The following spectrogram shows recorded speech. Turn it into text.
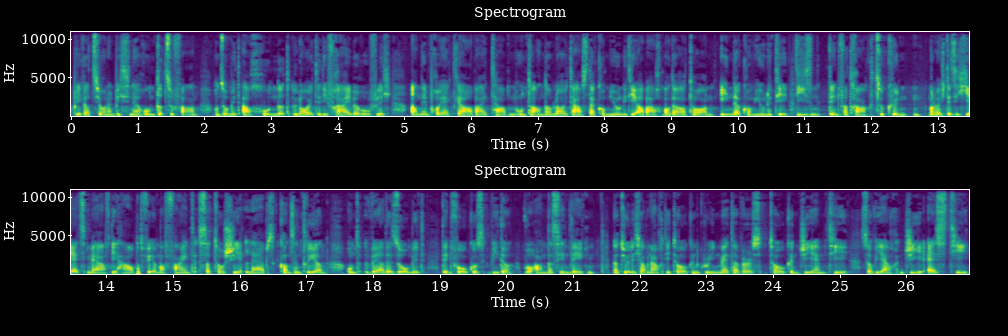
Steppen-Applikation ein bisschen herunterzufahren und somit auch 100 Leute, die freiberuflich an dem Projekt gearbeitet haben, unter anderem Leute aus der Community, aber auch Moderatoren in der Community, diesen den Vertrag zu künden. Man möchte sich jetzt mehr auf die Hauptfirma Find Satoshi Labs konzentrieren und werde somit den Fokus wieder woanders hinlegen. Natürlich haben auch die Token Green Metaverse Token GMT sowie auch GST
